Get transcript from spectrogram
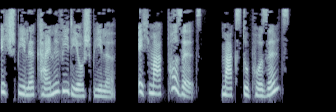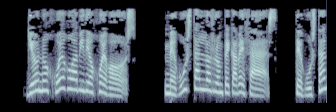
Ich spiele keine Videospiele. Ich mag Puzzles. Magst du Puzzles? Yo no juego a videojuegos. Me gustan los rompecabezas. ¿Te gustan?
